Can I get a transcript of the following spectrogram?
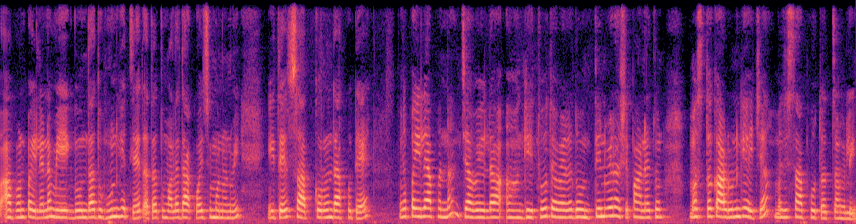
आपण पहिले ना मी एक दोनदा धुवून घेतले आहेत. आता तुम्हाला दाखवायचे म्हणून मी इथे साफ करून दाखवते. आहे पहिले आपण ना ज्या वेळेला घेतो त्यावेळेला दोन तीन वेळा असे पाण्यातून मस्त काढून घ्यायच्या म्हणजे साफ होतात चांगली.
